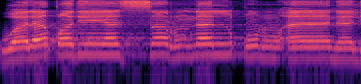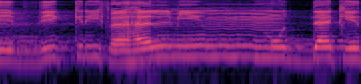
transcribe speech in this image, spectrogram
ولقد يسرنا القران للذكر فهل من مدكر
